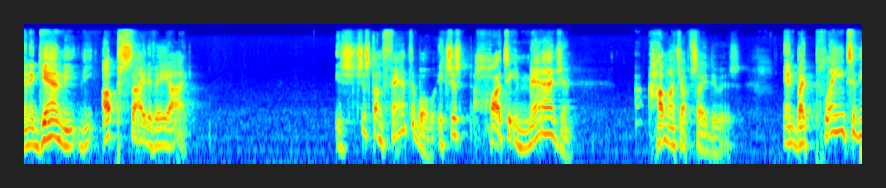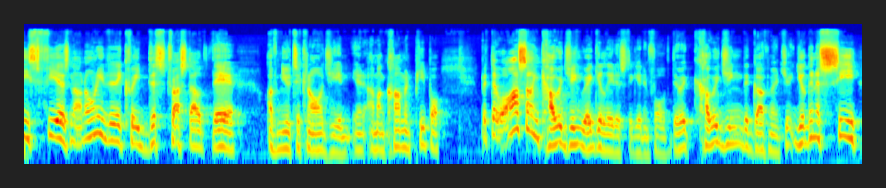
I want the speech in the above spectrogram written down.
and again, the, the upside of AI is just unfathomable. It's just hard to imagine how much upside there is. And by playing to these fears, not only do they create distrust out there of new technology in, among common people, but they're also encouraging regulators to get involved. They're encouraging the government. You're, you're going to see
